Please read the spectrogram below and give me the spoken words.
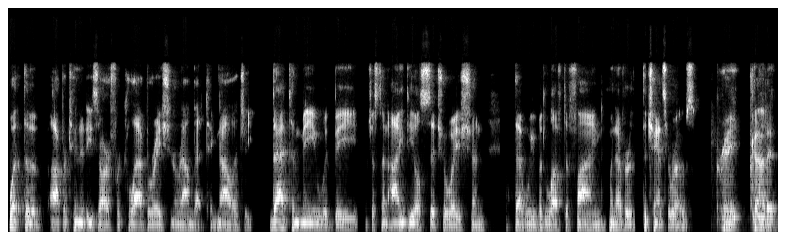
what the opportunities are for collaboration around that technology. That to me would be just an ideal situation that we would love to find whenever the chance arose. Great. Got it.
